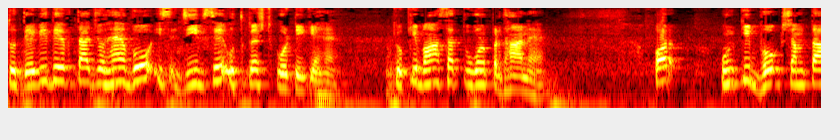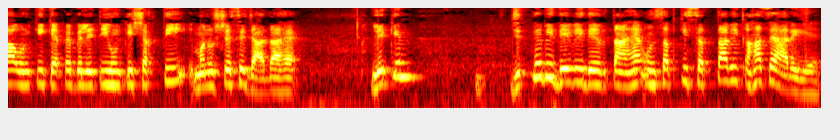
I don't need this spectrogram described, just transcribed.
तो देवी देवता जो हैं, वो इस जीव से उत्कृष्ट कोटि के हैं, क्योंकि वहाँ सत्वगुण प्रधान है। और उनकी भोग क्षमता, उनकी कैपेबिलिटी उनकी शक्ति मनुष्य से ज़्यादा है। लेकिन जितने भी देवी देवता हैं, उन सबकी सत्ता भी कहाँ से आ रही है?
